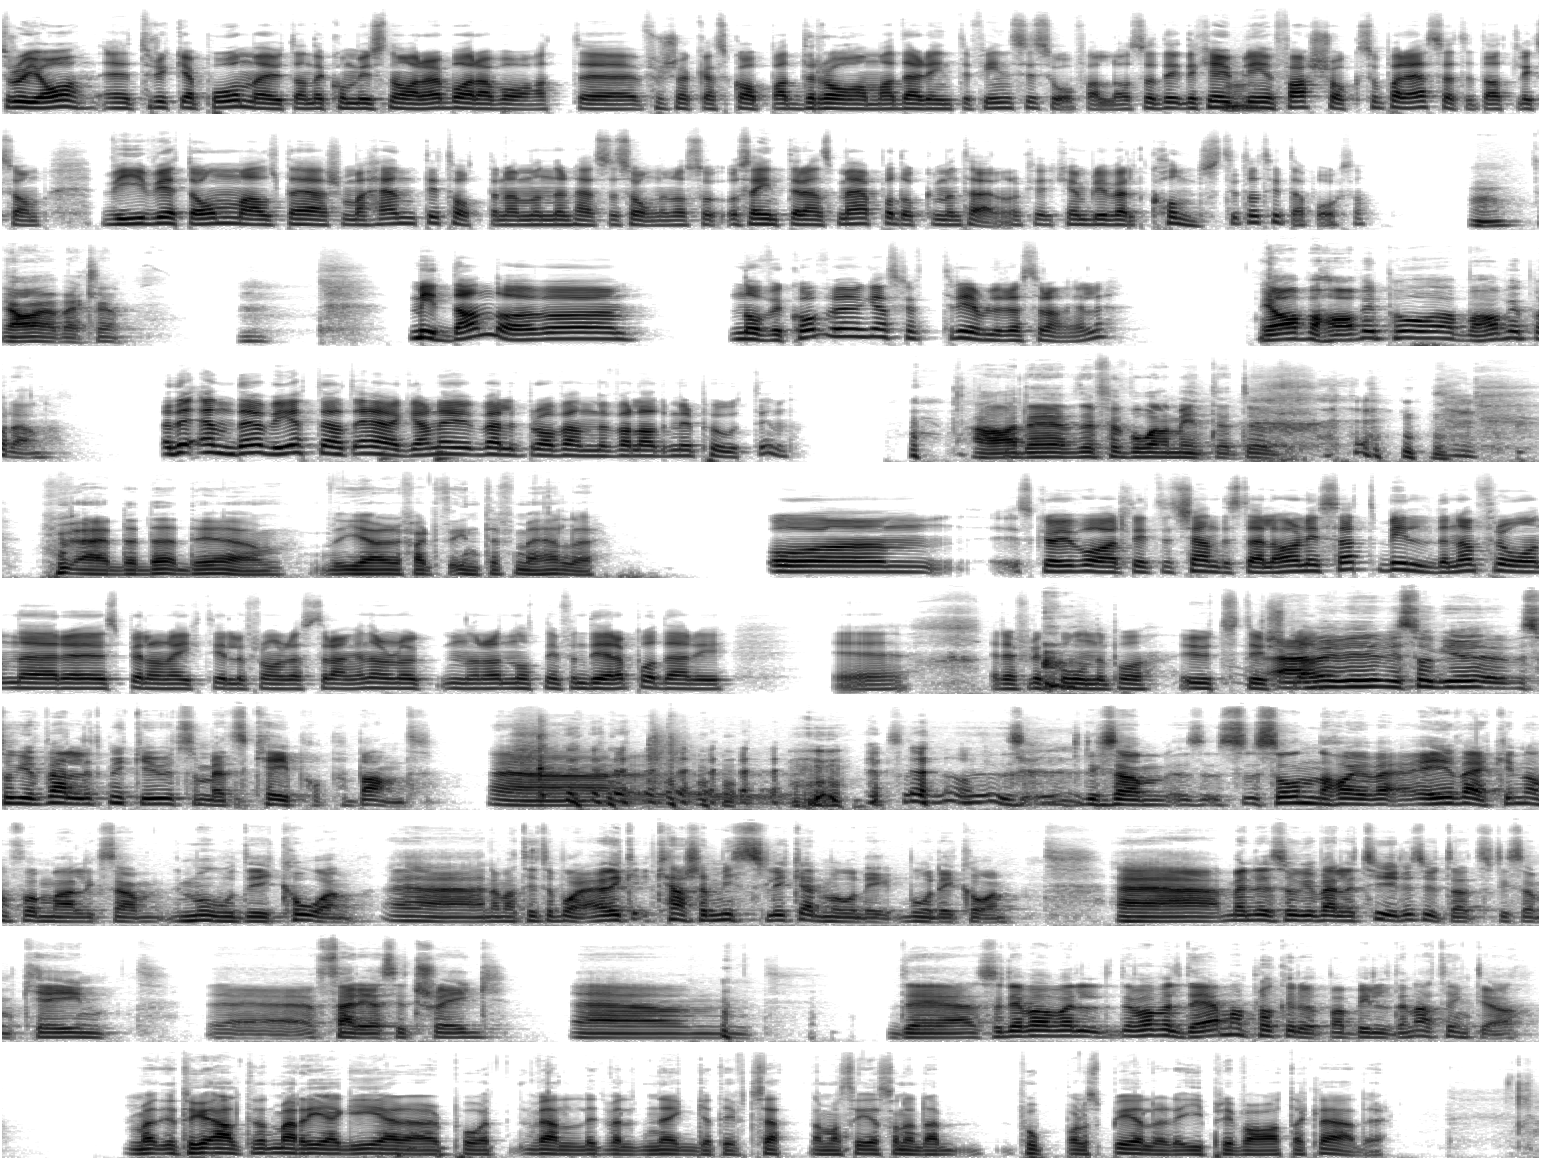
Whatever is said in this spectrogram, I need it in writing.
tror jag, eh, trycka på med, utan det kommer ju snarare bara vara att eh, försöka skapa drama där det inte finns i så fall. Då. Så det, det kan ju bli en fars också på det sättet att liksom vi vet om allt det här som har hänt i Tottenham under den här säsongen och så, och så är inte ens med på dokumentären. Det kan ju bli väldigt konstigt att titta på också. Mm. Ja, ja, verkligen. Middagen då? Var... Novikov är en ganska trevlig restaurang, eller? Ja, vad har vi på, vad har vi på den? Det enda jag vet är att ägaren är väldigt bra vän med Vladimir Putin. Ja, det, det förvånar mig inte ett dugg. Nej, det, det, det, det gör det faktiskt inte för mig heller. Och um, ska ju vara ett litet kändisställe. Har ni sett bilderna från när eh, spelarna gick till och från restaurangen? Har det något, ni funderar på där i eh, reflektioner på utstyrslar? Ja, vi, vi, såg ju, vi såg ju väldigt mycket ut som ett K-pop-band. Eh, liksom, Son sån har ju, är ju verkligen någon form av liksom, modeikon. Eh, när man tittar på det. Eller kanske misslyckad mode, modeikon. Eh, men det såg ju väldigt tydligt ut att liksom, Kane eh, färgar sitt skägg. Eh, det, så det var, väl, det var väl det man plockade upp av bilderna tänkte jag. Jag tycker alltid att man reagerar på ett väldigt, väldigt negativt sätt när man ser sådana där fotbollsspelare i privata kläder.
